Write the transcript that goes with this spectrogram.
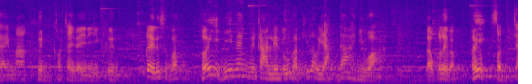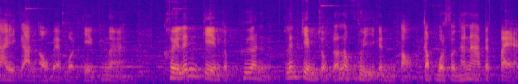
ได้มากขึ้น เข้าใจได้ดีขึ้น ก็เลยรู้สึกว่าเฮ้ยนี่แม่งเป็นการเรียนรู้แบบที่เราอยากได้นี่หว่าเราก็เลยแบบเฮ้ยสนใจการออกแบบบอร์ดเกมขึ้นมา เคยเล่นเกมกับเพื่อน เล่นเกมจบแล้วเราคุยกันต่อกับบทสนทนาแปลก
